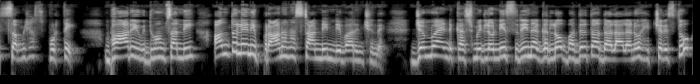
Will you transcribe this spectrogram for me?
సమయస్ఫూర్తి భారీ విధ్వంసాన్ని అంతులేని ప్రాణ నష్టాన్ని నివారించింది. జమ్మూ అండ్ కాశ్మీర్లోని శ్రీనగర్లో భద్రతా దళాలను హెచ్చరిస్తూ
